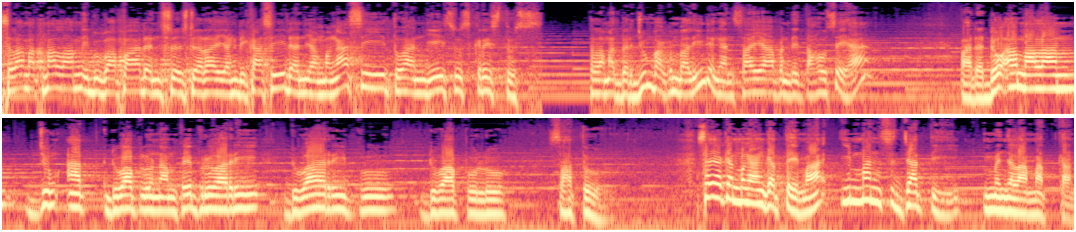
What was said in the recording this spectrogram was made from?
Selamat malam Ibu Bapak dan Saudara-saudara yang dikasih dan yang mengasihi Tuhan Yesus Kristus. Selamat berjumpa kembali dengan saya Pendeta Hosea pada doa malam Jumat 26 Februari 2021. Saya akan mengangkat tema iman sejati menyelamatkan.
